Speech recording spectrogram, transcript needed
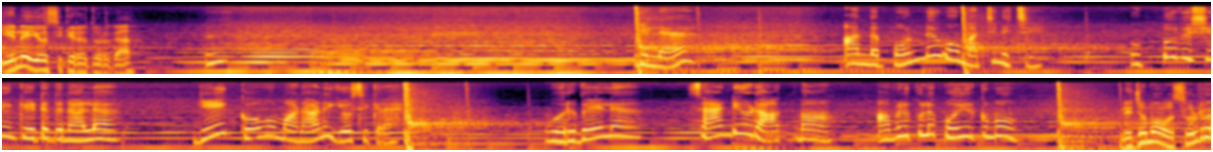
என்ன யோசிக்கிற துர்கா? இல்ல. அந்த பொண்ணு உன் மச்சினிச்சு. உப்பு விஷயம் கேட்டதுனால ஏன் கோவமானான்னு யோசிக்கிறேன் ஒருவேளை சாண்டியோட ஆத்மா அவளுக்குள்ள போயிருக்குமோ? நிஜமா அவ சொல்ற?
